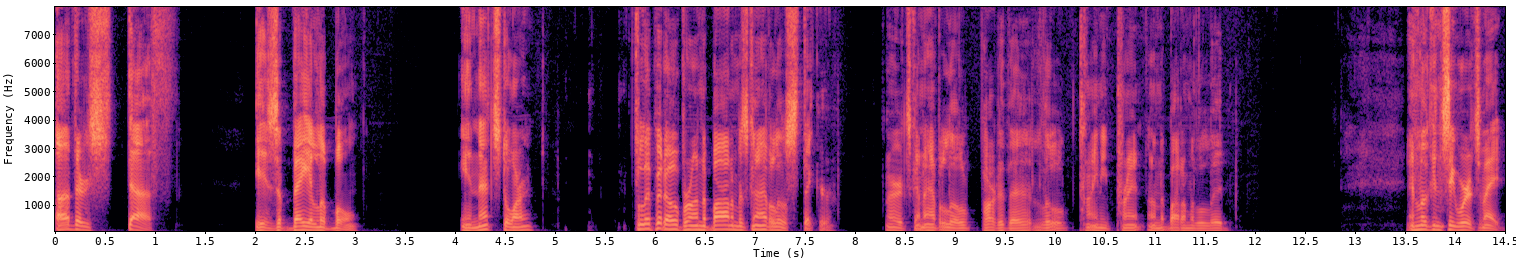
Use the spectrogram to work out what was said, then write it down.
other stuff is available in that store. Flip it over on the bottom, it's going to have a little sticker, or it's going to have a little part of the little tiny print on the bottom of the lid. And look and see where it's made.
